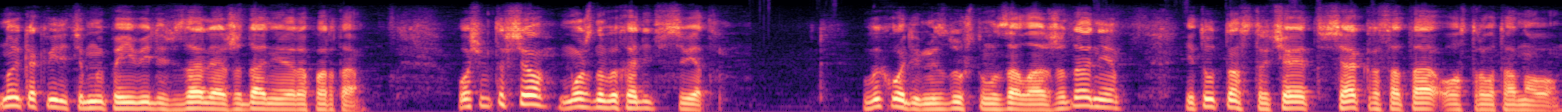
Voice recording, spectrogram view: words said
Ну и как видите, мы появились в зале ожидания аэропорта. В общем-то все, можно выходить в свет. Выходим из душного зала ожидания, и тут нас встречает вся красота острова Танова.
